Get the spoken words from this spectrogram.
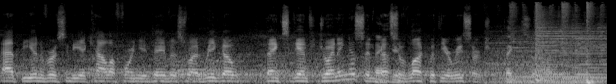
at the University of California, Davis. Rodrigo, thanks again for joining us, and Thank best you. of luck with your research. Thank you so much.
